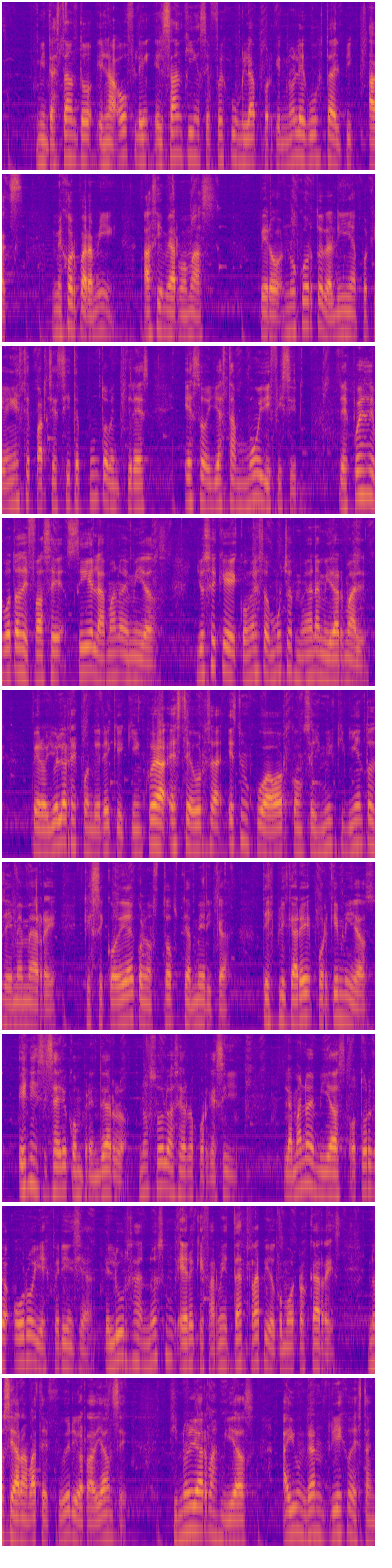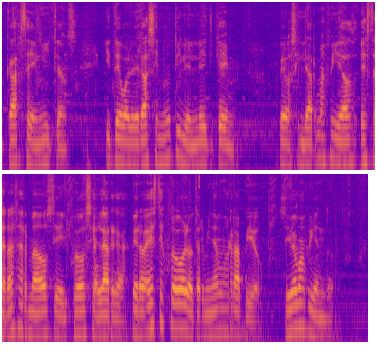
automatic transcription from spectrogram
Mientras tanto, en la offlane el Sun King se fue jungla porque no le gusta el pickaxe. Mejor para mí, así me armo más. Pero no corto la línea porque en este parche 7.23 eso ya está muy difícil. Después de botas de fase sigue la mano de Midas, yo sé que con esto muchos me van a mirar mal, pero yo les responderé que quien juega este Ursa es un jugador con 6500 de MMR que se codea con los tops de América. Te explicaré por qué Midas. Es necesario comprenderlo, no solo hacerlo porque sí. La mano de Midas otorga oro y experiencia. El Ursa no es un héroe que farme tan rápido como otros carries. No se arma Battle Fury o Radiance. Si no le armas Midas, hay un gran riesgo de estancarse en ítems y te volverás inútil en late game pero si le armas Midas estarás armado si el juego se alarga, pero este juego lo terminamos rápido, sigamos viendo.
